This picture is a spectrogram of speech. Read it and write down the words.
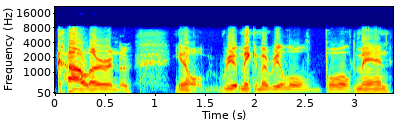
collar and a, you know, real, make him a real old bald man.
